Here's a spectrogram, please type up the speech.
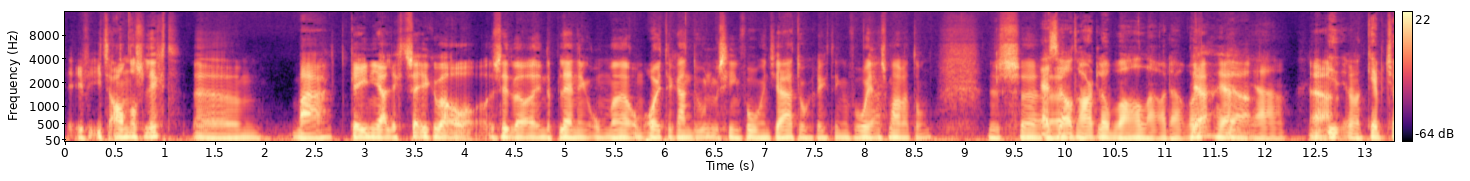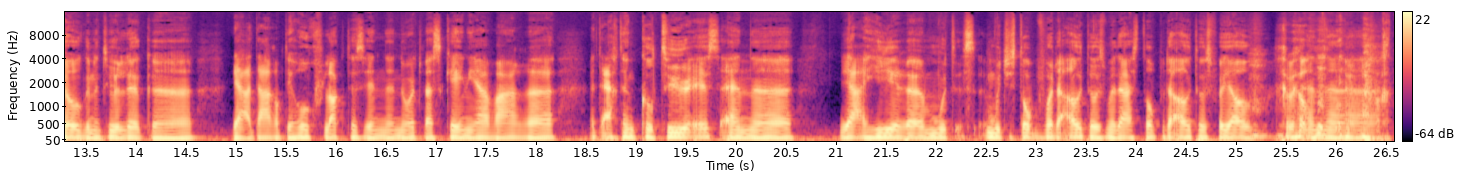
even iets anders ligt. Um, maar Kenia ligt zeker wel, zit wel in de planning om, uh, om ooit te gaan doen. Misschien volgend jaar toch richting een voorjaarsmarathon. Dus, uh, ja, zelf hardlopen wel hallo daar hoor. Ja, ja. ja. ja. ja. Kipchoge natuurlijk ja, daar op die hoogvlaktes in uh, Noordwest-Kenia, waar uh, het echt een cultuur is. En uh, ja, hier moet, moet je stoppen voor de auto's, maar daar stoppen de auto's voor jou. Geweldig.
